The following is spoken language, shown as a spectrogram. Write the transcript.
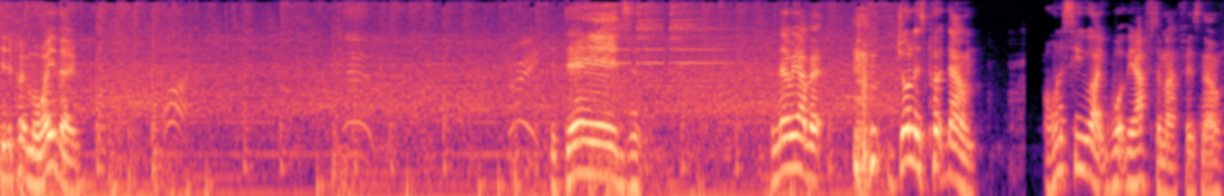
Did it put him away though? It did. And there we have it. John is put down. I want to see like what the aftermath is now.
